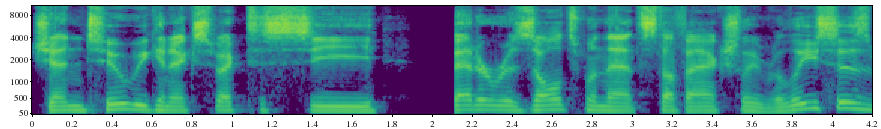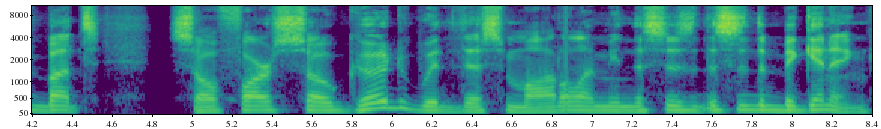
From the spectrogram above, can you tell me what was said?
Gen 2, we can expect to see better results when that stuff actually releases but so far so good with this model. I mean this is this is the beginning.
